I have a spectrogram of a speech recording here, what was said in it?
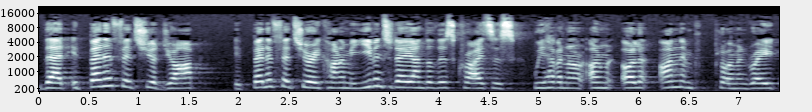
that it benefits your job, it benefits your economy. Even today, under this crisis, we have an un- un- unemployment rate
